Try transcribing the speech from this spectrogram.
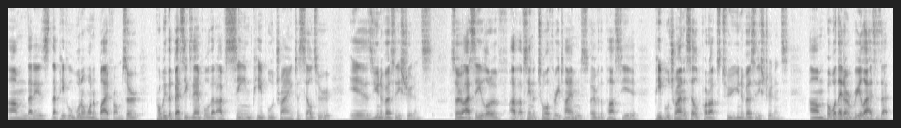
um, that is that people wouldn't want to buy from. So probably the best example that I've seen people trying to sell to is university students. So I see a lot of I've, I've seen it two or three times over the past year. People trying to sell products to university students. Um, but what they don't realize is that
